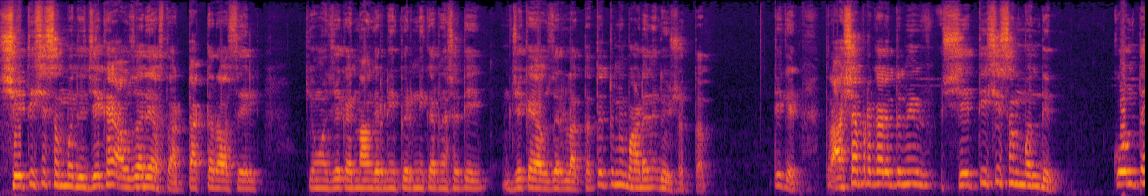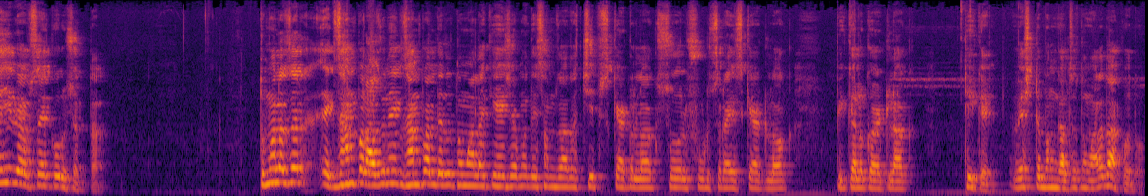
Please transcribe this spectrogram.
शेतीशी संबंधित जे काही अवजारे असतात ट्रॅक्टर असेल किंवा जे काही नांगरणी पेरणी करण्यासाठी जे काही अवजारे लागतात ते तुम्ही भाड्याने देऊ शकतात. ठीक आहे तर अशा प्रकारे तुम्ही शेतीशी संबंधित कोणताही व्यवसाय करू शकतात. तुम्हाला जर एक्झाम्पल अजून एक्झाम्पल देतो तुम्हाला की ह्याच्यामध्ये समजा आता chips catalogue soul foods rice catalogue pickle catalogue ठीक आहे. वेस्ट बंगालचं तुम्हाला दाखवतो.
